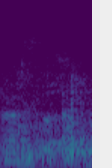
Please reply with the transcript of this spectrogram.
ラス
